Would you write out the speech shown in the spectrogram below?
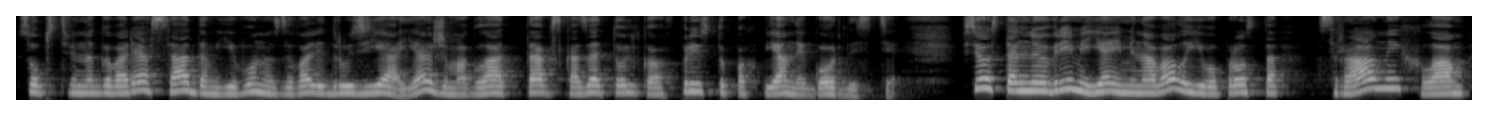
Собственно говоря, садом его называли друзья, я же могла так сказать только в приступах пьяной гордости. Все остальное время я именовала его просто «сраный хлам»,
